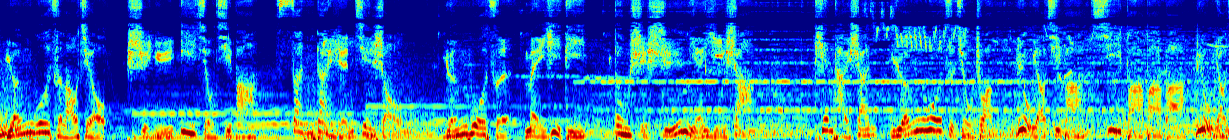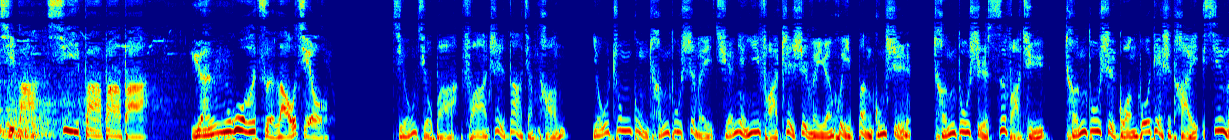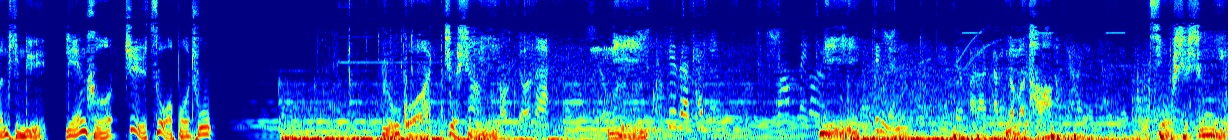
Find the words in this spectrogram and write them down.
圆窝子老酒始于一九七八，三代人坚守，圆窝子每一滴都是十年以上。天台山圆窝子酒庄六幺七八七八八八六幺七八七八八八。圆窝子老酒，九九八法治大讲堂由中共成都市委全面依法治市委员会办公室、成都市司法局、成都市广播电视台新闻频率联合制作播出。如果这是你，你，你，那么他就是生命。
